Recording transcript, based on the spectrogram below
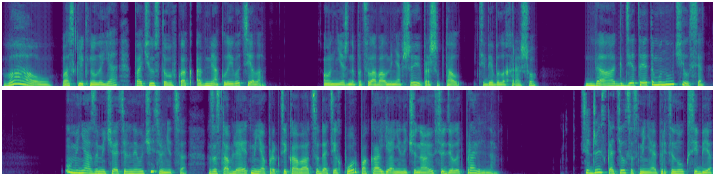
«Вау!» — воскликнула я, почувствовав, как обмякло его тело. Он нежно поцеловал меня в шею и прошептал, «Тебе было хорошо?» «Да, где ты этому научился?» «У меня замечательная учительница, заставляет меня практиковаться до тех пор, пока я не начинаю все делать правильно». Сиджей скатился с меня и притянул к себе,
